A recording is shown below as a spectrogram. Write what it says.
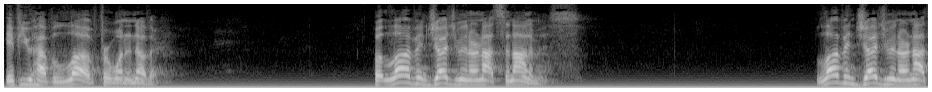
if you have love for one another. But love and judgment are not synonymous. Love and judgment are not,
